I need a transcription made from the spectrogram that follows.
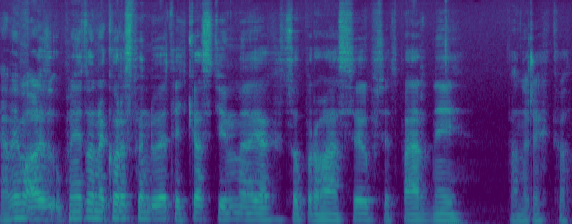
Já vím, ale úplně to nekoresponduje teďka s tím, jak co prohlásil před pár dny pan Řehka.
